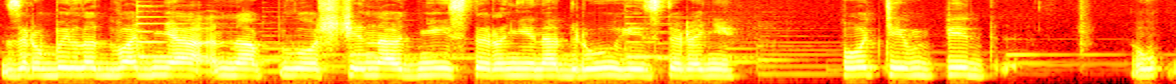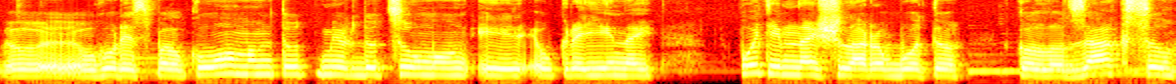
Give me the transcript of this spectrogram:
Зробила два дня на площі на одній стороні, на другій стороні. Потім під е, горисполкомом тут між ЦУМом і Україною. Потім знайшла роботу коло ЗАГСу.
